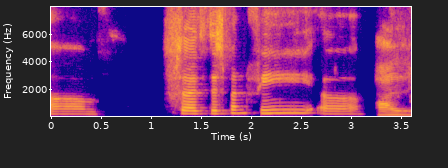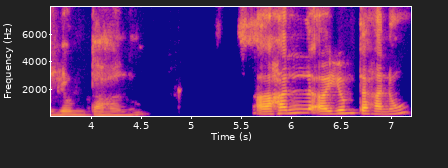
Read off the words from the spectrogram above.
um so is this one في uh, هل يمتحن هل يمتحن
